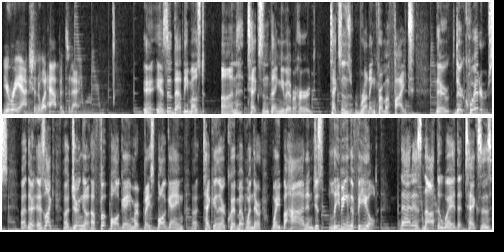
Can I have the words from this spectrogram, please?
Your reaction to what happened today? Isn't that the most un-Texan thing you've ever heard? Texans running from a fight? They're they're quitters. Uh, they're, it's like uh, during a, a, football game or baseball game, uh, taking their equipment when they're way behind and just leaving the field. That is not the way that Texas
